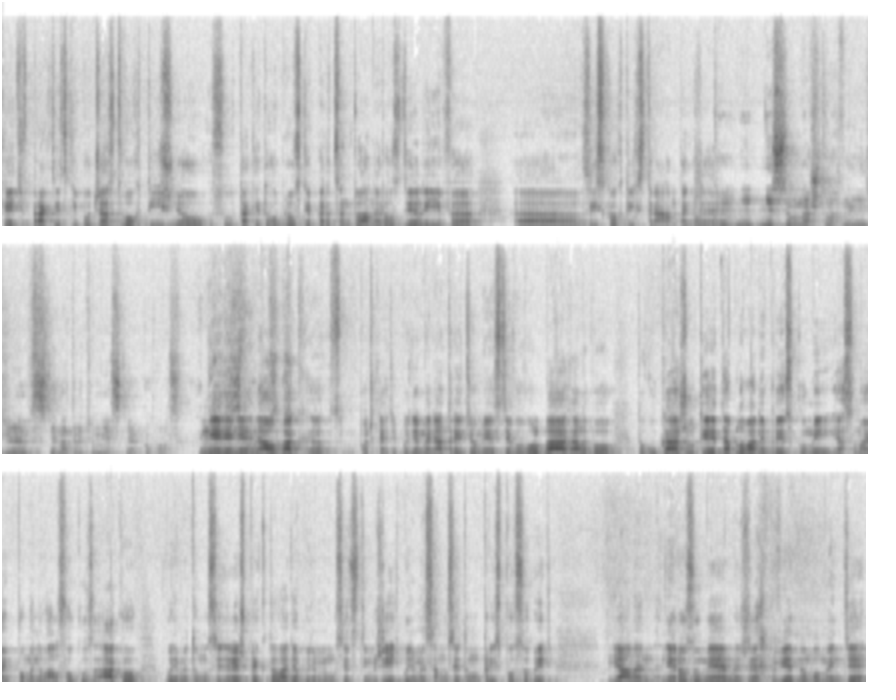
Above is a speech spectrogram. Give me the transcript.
keď prakticky počas dvoch týždňov sú takéto obrovské percentuálne rozdiely v uh, ziskoch tých strán. Takže... OK, nie, nie ste naštvaní, že ste na treťom mieste ako hlas. Nie, nie, nie, naopak, e, počkajte, budeme na treťom mieste vo voľbách, alebo to ukážu tie etablované prieskumy, ja som aj pomenoval fokus a ako, budeme to musieť rešpektovať a budeme musieť s tým žiť, budeme sa musieť tomu prispôsobiť. Ja len nerozumiem, že v jednom momente e,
